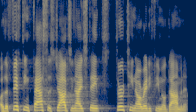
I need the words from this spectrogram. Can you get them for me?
Of the 15 fastest jobs in the United States, 13 are already female dominant.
